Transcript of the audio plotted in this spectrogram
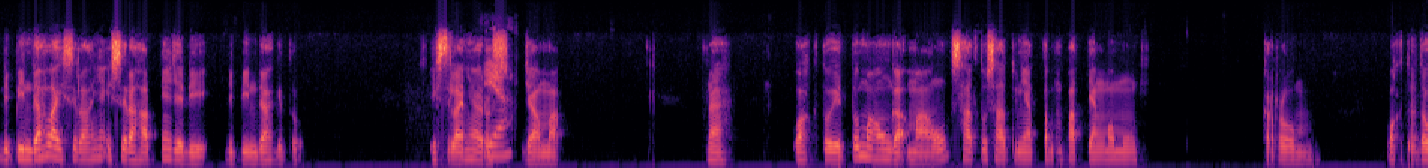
dipindah lah istilahnya istirahatnya jadi dipindah gitu istilahnya harus yeah. jamak nah waktu itu mau nggak mau satu-satunya tempat yang memungkinkan kerum waktu itu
